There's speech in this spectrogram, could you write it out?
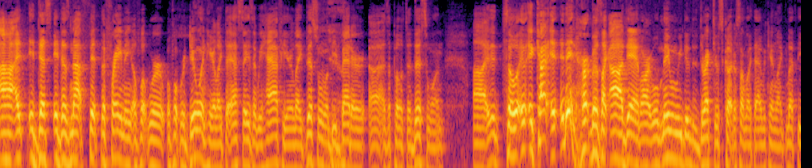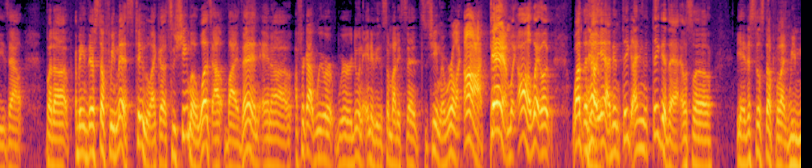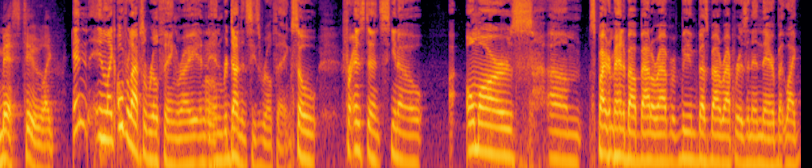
uh, it, it just it does not fit the framing of what we're of what we're doing here. Like the essays that we have here, like this one would be better uh, as opposed to this one. Uh, it, so it, it kind of it, it didn't hurt, but it's like ah damn, all right, well maybe when we do the director's cut or something like that, we can like let these out. But uh, I mean, there's stuff we missed too. Like uh, Tsushima was out by then, and uh, I forgot we were we were doing an interview. Somebody said Tsushima, and we are like, ah damn, like oh wait, like, what the hell? Yeah, I didn't think I didn't even think of that. Uh, yeah, there's still stuff like we missed too. Like and and like overlap's a real thing, right? And and redundancy's a real thing. So, for instance, you know, uh, Omar's um, Spider-Man about battle rapper being best battle rapper isn't in there, but like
